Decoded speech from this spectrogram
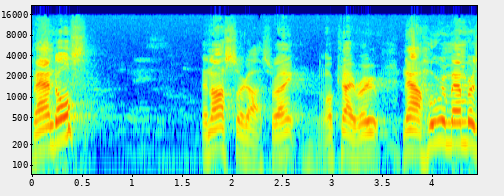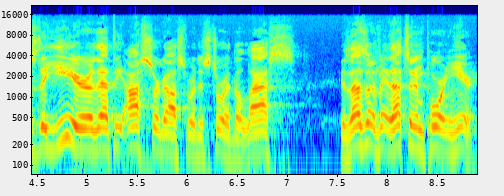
Vandals? And Ostrogoths, right? Okay. Now, who remembers the year that the Ostrogoths were destroyed? The last, because that's, that's an important year.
